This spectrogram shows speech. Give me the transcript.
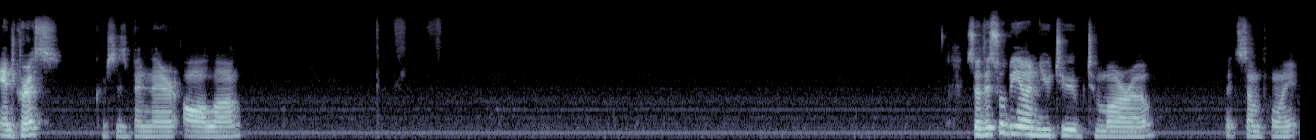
And Chris. Chris has been there all along. So this will be on YouTube tomorrow at some point.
